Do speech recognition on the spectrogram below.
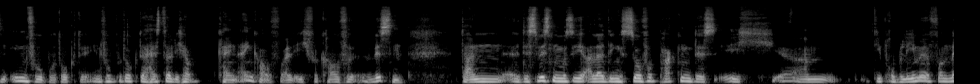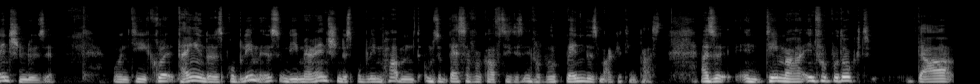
ein Infoprodukte. Infoprodukte heißt halt, ich habe keinen Einkauf, weil ich verkaufe Wissen. Dann, äh, das Wissen muss ich allerdings so verpacken, dass ich ähm, die Probleme von Menschen löse. Und je drängender das Problem ist und je mehr Menschen das Problem haben, umso besser verkauft sich das Infoprodukt, wenn das Marketing passt. Also im Thema Infoprodukt, da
